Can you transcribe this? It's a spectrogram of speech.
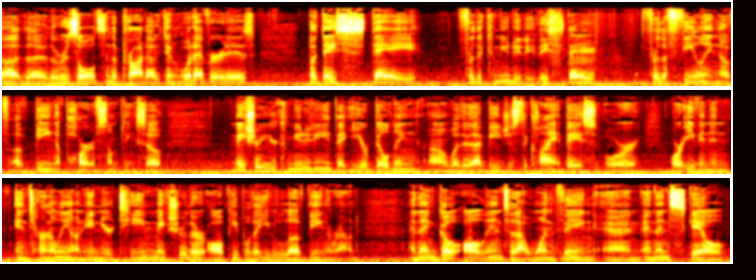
uh, the, the results and the product and whatever it is but they stay for the community. They stay for the feeling of, of being a part of something. So make sure your community that you're building, uh, whether that be just the client base or or even in, internally on in your team, make sure they're all people that you love being around, and then go all into that one thing and and then scale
